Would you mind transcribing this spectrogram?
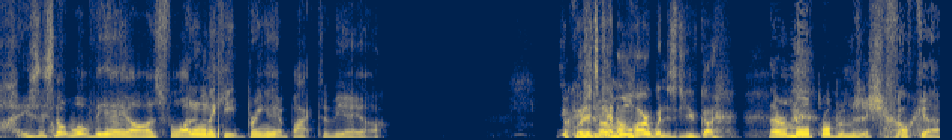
Ah, is this not what VAR is for? I don't want to keep bringing it back to VAR. but it's kind of hard when you've got There are more problems at Schalke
